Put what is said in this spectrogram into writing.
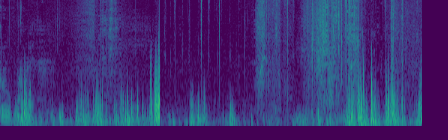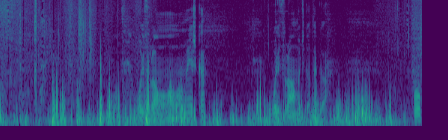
Єсть. Вольфрамочка така. Оп,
